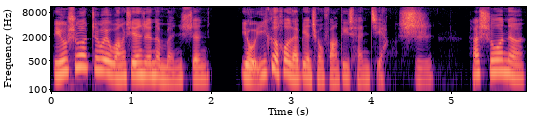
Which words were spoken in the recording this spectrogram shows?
比如说，这位王先生的门生有一个后来变成房地产讲师，他说呢，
